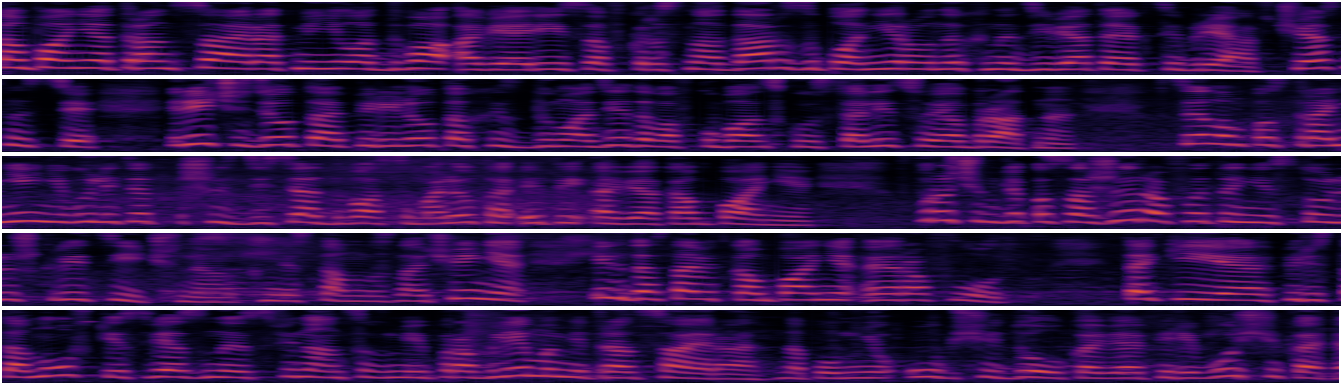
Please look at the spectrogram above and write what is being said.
Компания «Трансайр» отменила два авиарейса в Краснодар, запланированных на 9 октября. В частности, речь идет о перелетах из Домодедово в кубанскую столицу и обратно. В целом по стране не вылетят 62 самолета этой авиакомпании. Впрочем, для пассажиров это не столь уж критично. К местам назначения их доставит компания «Аэрофлот». Такие перестановки связаны с финансовыми проблемами «Трансайра». Напомню, общий долг авиаперевозчика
